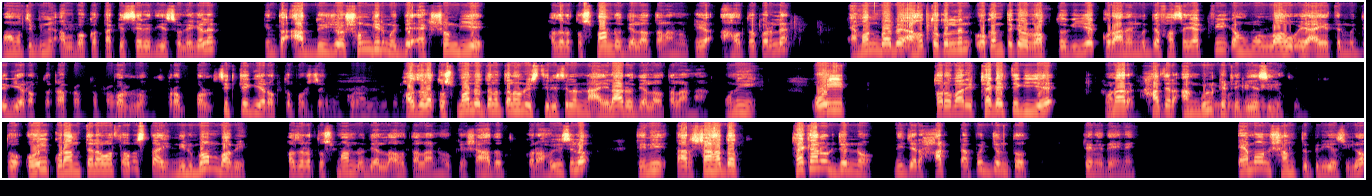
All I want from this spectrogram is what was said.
মোহাম্মদ ইবিন আবু বকর তাকে ছেড়ে দিয়ে চলে গেলেন। কিন্তু আর দুইজন সঙ্গীর মধ্যে এক সঙ্গিয়ে হজরত ওসমান রদিয়াল্লাহ তালাহনুকে আহত করলেন। এমন ভাবে আহত করলেন ওখান থেকে রক্ত গিয়ে কোরআনের মধ্যে ফাঁসাইয়াকফি কাহমুল্লাহ এই আয়াতের মধ্যে গিয়ে রক্তটা রক্ত পড়ল ছিটকে গিয়ে রক্ত পড়ছে। হজরত ওসমান রদিয়াল্লাহর স্ত্রী ছিলেন নাইলা রদিয়াল্লাহ তালাহা উনি ওই তরবারি ঠেকাইতে গিয়ে ওনার হাতের আঙ্গুল কেটে গিয়েছিল। তো ওই কোরআন তেলাওয়াত অবস্থায় নির্মম ভাবে হজরত ওসমান রদিয়াল্লাহ তালানহুকে শাহাদত করা হয়েছিল। তিনি তার শাহাদত ঠেকানোর জন্য নিজের হাতটা পর্যন্ত টেনে দেয় নাই। এমন শান্তপ্রিয় ছিল।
